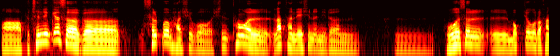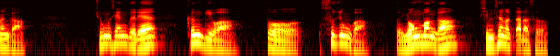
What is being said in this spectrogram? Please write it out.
어, 부처님께서 그 설법하시고 신통을 나타내시는 일은 음, 무엇을 목적으로 하는가? 중생들의 근기와 또 수준과 또 욕망과 심성을 따라서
